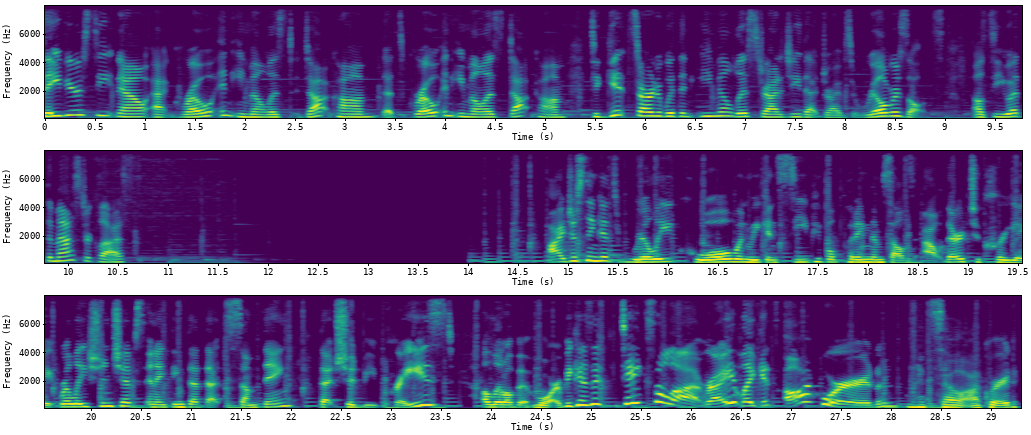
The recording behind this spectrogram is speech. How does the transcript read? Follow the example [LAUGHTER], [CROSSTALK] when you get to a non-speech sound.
Save your seat now at growanemaillist.com. That's growanemaillist.com to get started with an email list strategy that drives real results. I'll see you at the masterclass. I just think it's really cool when we can see people putting themselves out there to create relationships. And I think that that's something that should be praised a little bit more because it takes a lot, right? Like it's awkward. It's so awkward.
